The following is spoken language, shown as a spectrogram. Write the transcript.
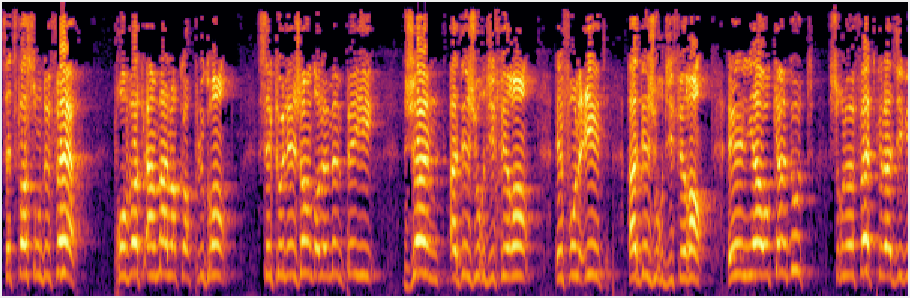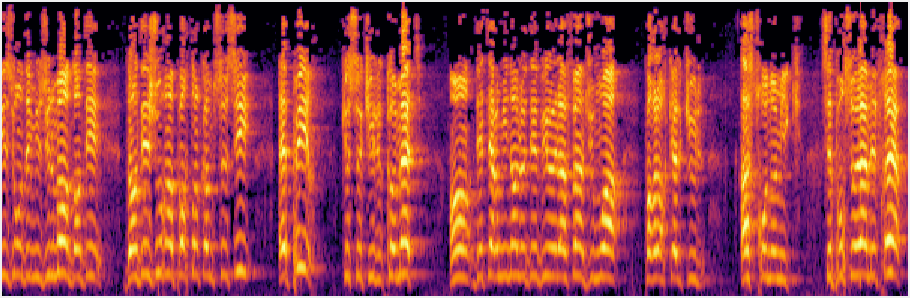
cette façon de faire provoque un mal encore plus grand, c'est que les gens dans le même pays jeûnent à des jours différents et font l'Eid à des jours différents. Et il n'y a aucun doute sur le fait que la division des musulmans dans des, dans des jours importants comme ceux-ci est pire que ce qu'ils commettent en déterminant le début et la fin du mois par leurs calculs astronomiques. C'est pour cela, mes frères,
